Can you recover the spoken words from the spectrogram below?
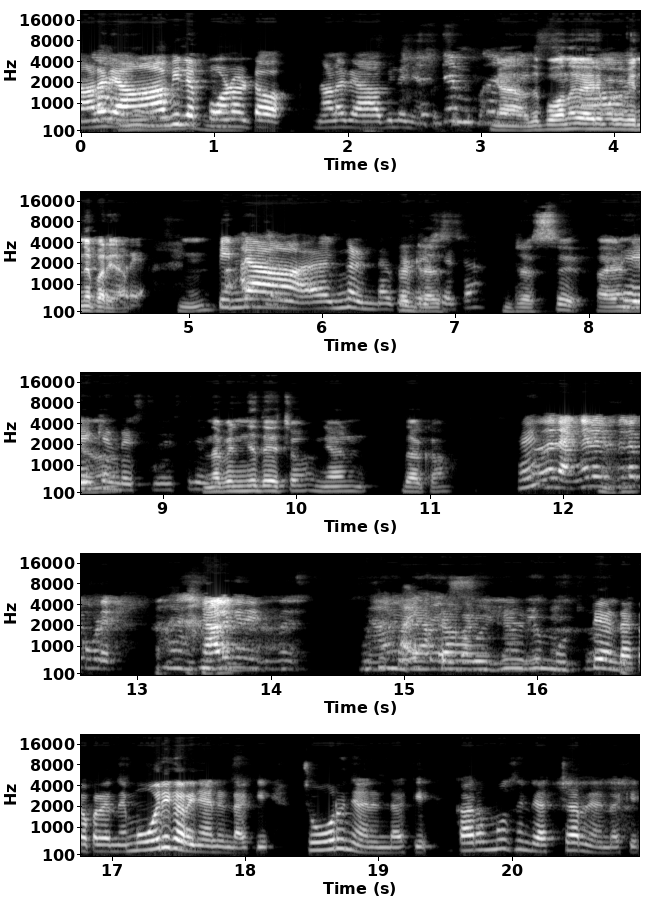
നാളെ രാവിലെ പോണം കേട്ടോ. നാളെ രാവിലെ ഞാൻ അത് പോകുന്ന കാര്യം നമുക്ക് പിന്നെ പറയാം. പിന്നെ ഡ്രസ് എന്നാ പിന്നെ തേച്ചോ? ഞാൻ ഇതാക്കാം. മുട്ട ഉണ്ടാക്കാൻ പറയുന്നത് മോര് കറി ഞാൻ ഉണ്ടാക്കി ചോറ് ഞാൻ ഉണ്ടാക്കി കർമൂസിന്റെ അച്ചാർ ഞാൻ ഉണ്ടാക്കി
